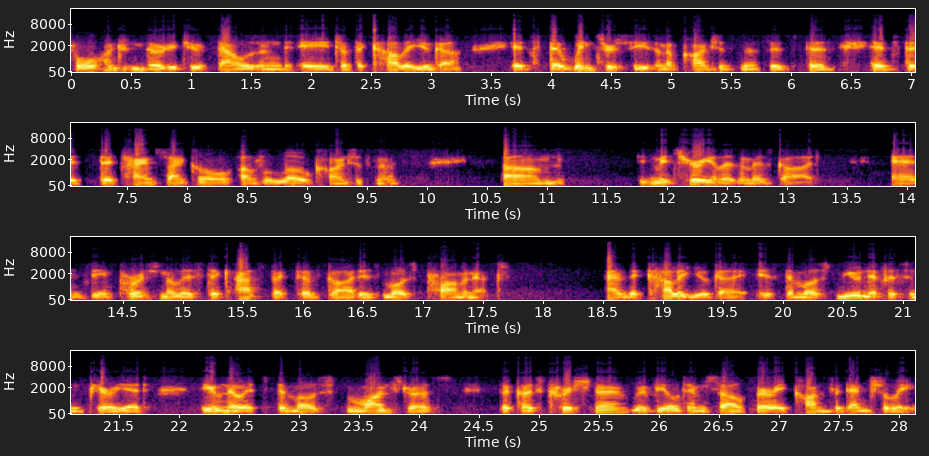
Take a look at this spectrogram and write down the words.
432,000 age of the Kali Yuga. It's the winter season of consciousness. It's the it's the, the time cycle of low consciousness. Um, materialism is God, and the impersonalistic aspect of God is most prominent. And the Kali Yuga is the most munificent period, even though it's the most monstrous, because Krishna revealed himself very confidentially.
